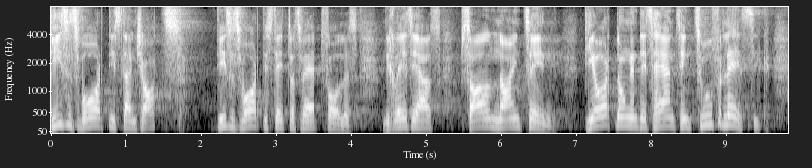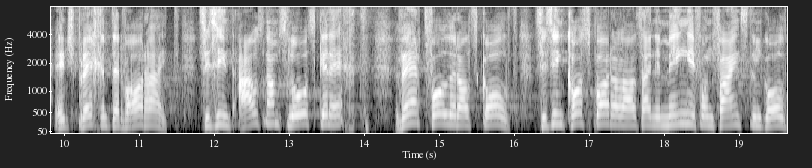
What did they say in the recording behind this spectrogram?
dieses Wort ist ein Schatz. Dieses Wort ist etwas Wertvolles. Und ich lese aus Psalm 19. Die Ordnungen des Herrn sind zuverlässig, entsprechend der Wahrheit. Sie sind ausnahmslos gerecht, wertvoller als Gold. Sie sind kostbarer als eine Menge von feinstem Gold.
